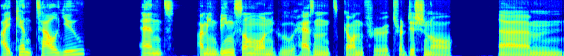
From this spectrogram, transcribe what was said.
I can tell you, and I mean, being someone who hasn't gone through traditional um,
